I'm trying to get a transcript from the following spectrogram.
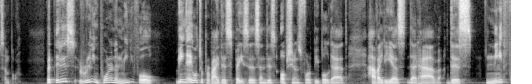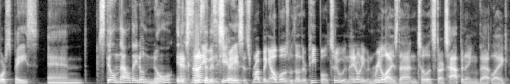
Simple. But it is really important and meaningful being able to provide these spaces and these options for people that have ideas that have this need for space and still now they don't know it And exists it's not and even it's here. space it's rubbing elbows with other people too and they don't even realize that until it starts happening that like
